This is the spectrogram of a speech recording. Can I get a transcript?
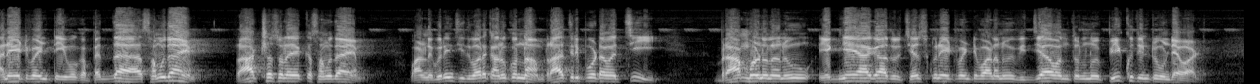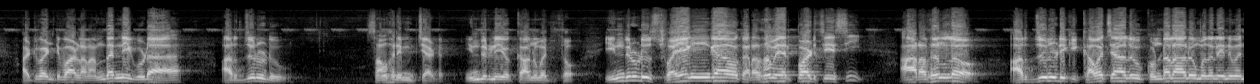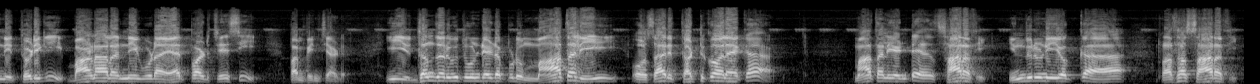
అనేటువంటి ఒక పెద్ద సముదాయం రాక్షసుల యొక్క సముదాయం. వాళ్ళని గురించి ఇదివరకు అనుకున్నాం. రాత్రిపూట వచ్చి బ్రాహ్మణులను యజ్ఞయాగాదులు చేసుకునేటువంటి వాళ్ళను విద్యావంతులను పీక్కు తింటూ ఉండేవాడు. అటువంటి వాళ్ళనందరినీ కూడా అర్జునుడు సంహరించాడు ఇంద్రుని యొక్క అనుమతితో. ఇంద్రుడు స్వయంగా ఒక రథం ఏర్పాటు చేసి ఆ రథంలో అర్జునుడికి కవచాలు కుండలాలు మొదలైనవన్నీ తొడిగి బాణాలన్నీ కూడా ఏర్పాటు చేసి పంపించాడు. ఈ యుద్ధం జరుగుతూ ఉండేటప్పుడు మాతలి ఓసారి తట్టుకోలేక మాతలి అంటే సారథి ఇంద్రుని యొక్క రథ సారథి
